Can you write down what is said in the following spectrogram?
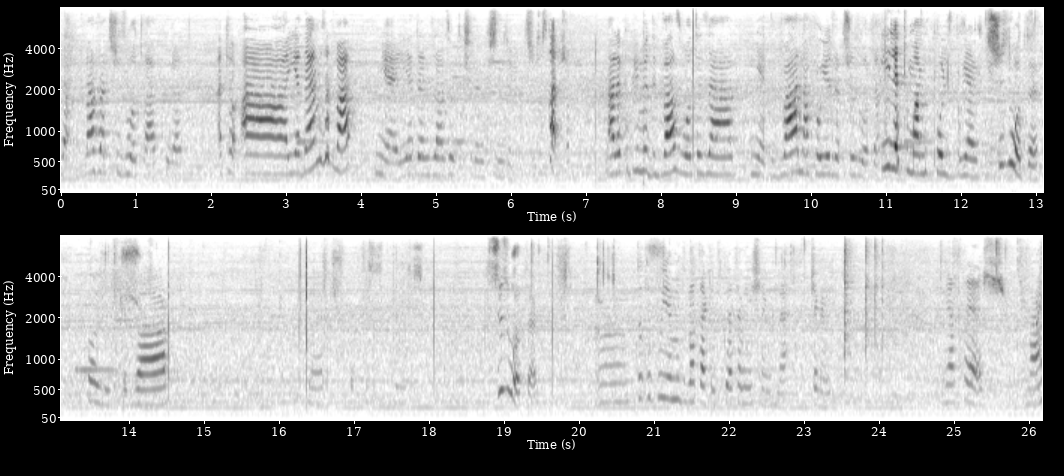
za, dwa za 3 zł akurat. A to, a jeden za dwa? Nie, jeden za złoty 79. Czy to starczy? Ale kupimy dwa złote za... Nie, dwa napoje za 3 złote. Ile tu mamy polisz, bo ja już 3 złote. Dwa... 3 złote. Mm, To kupujemy dwa takie, tylko ja tam nie sięgnę. Czekaj. Ja też. Trzymaj.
